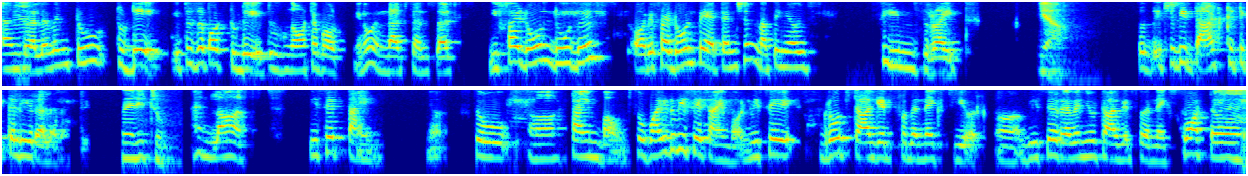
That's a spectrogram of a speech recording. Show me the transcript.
and mm. relevant to today. It is about today. It is not about, you know, in that sense that if I don't do this or if I don't pay attention, nothing else seems right. Yeah. So it should be that critically relevant. Very true. And last, we said time. Yeah. So uh, time bound. So why do we say time bound? We say growth targets for the next year. Uh, we say revenue targets for the next quarter.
